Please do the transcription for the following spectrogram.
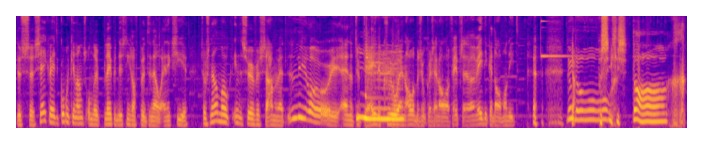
Dus eh, zeker weten, kom een keer langs onder play.disneygraf.nl. En ik zie je zo snel mogelijk in de server samen met Leroy. En natuurlijk de hele crew en alle bezoekers en alle vips. En dan weet ik het allemaal niet. doei Ja, doei! Precies. Dag.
